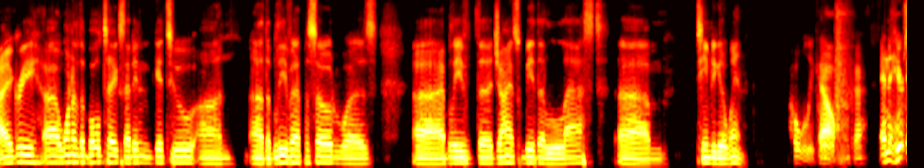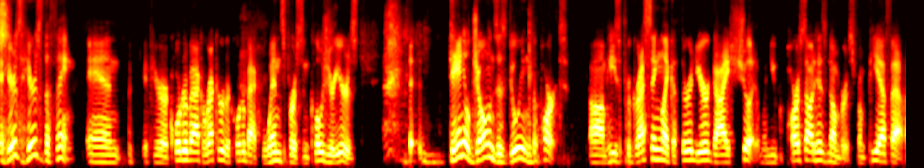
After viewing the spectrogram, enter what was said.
I agree. Uh, one of the bold takes I didn't get to on uh, the Bleav episode was I believe the Giants will be the last um, team to get a win. Holy cow! Oof. Okay, and here, here's here's the thing. And if you're a quarterback record or quarterback wins person, close your ears. Daniel Jones is doing the part. Um, he's progressing like a third year guy should. When you parse out his numbers from PFF,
